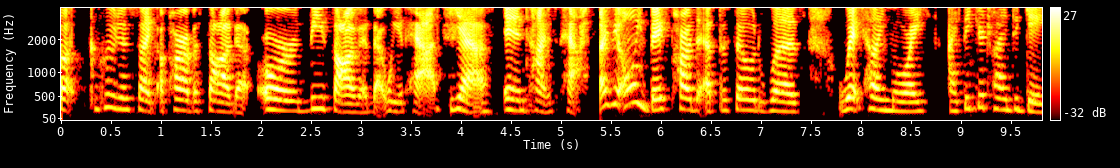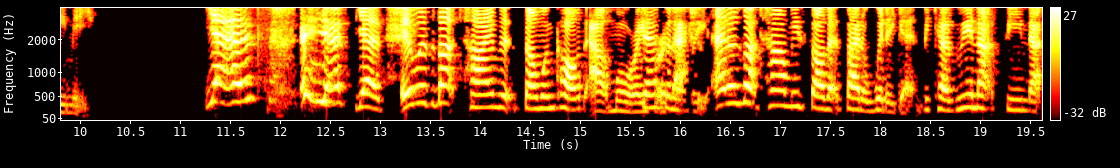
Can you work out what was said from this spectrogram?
like conclusions like a part of a saga or the saga that we had had. Yeah. In times past. Like the only big part of the episode was Whit telling mori I think you're trying to gay me. Yes, yes, yes. It was about time that someone calls out mori Definitely, and it was about time we saw that side of Whit again because we had not seen that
